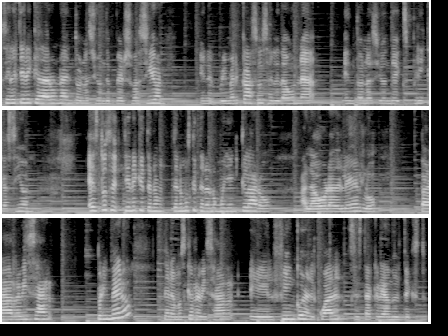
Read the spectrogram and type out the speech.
se le tiene que dar una entonación de persuasión. En el primer caso se le da una entonación de explicación. Esto se tiene que tener, tenemos que tenerlo muy en claro a la hora de leerlo para revisar primero tenemos que revisar el fin con el cual se está creando el texto.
